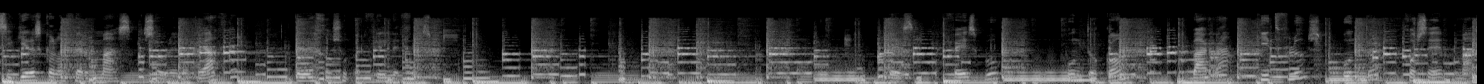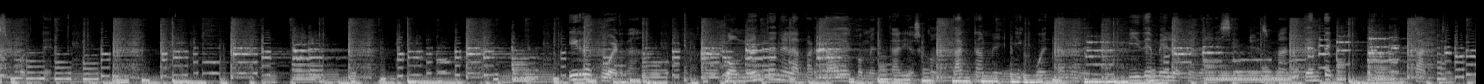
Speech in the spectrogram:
Si quieres conocer más sobre lo que hace, te dejo su perfil de Facebook. Es facebook.com barra. Y recuerda, comenta en el apartado de comentarios, contáctame y cuéntame de ti. Pídeme lo que necesites, mantente en contacto.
